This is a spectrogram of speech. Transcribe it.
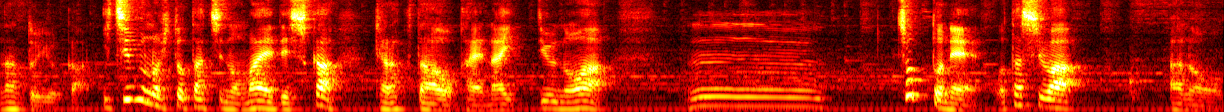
何というか一部の人たちの前でしかキャラクターを変えないっていうのはうーんちょっとね私はあの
